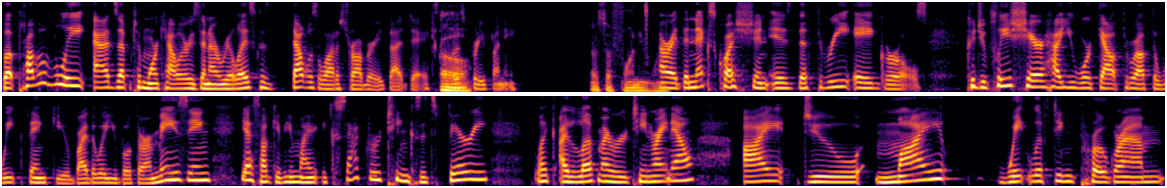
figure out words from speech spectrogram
but probably adds up to more calories than I realized because that was a lot of strawberries that day. That was Oh. pretty funny. That's a funny one. All right, the next question is the 3A girls. Could you please share how you work out throughout the week? Thank you. By the way, you both are amazing. Yes, I'll give you my exact routine because it's very, like, I love my routine right now. I do my weightlifting program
